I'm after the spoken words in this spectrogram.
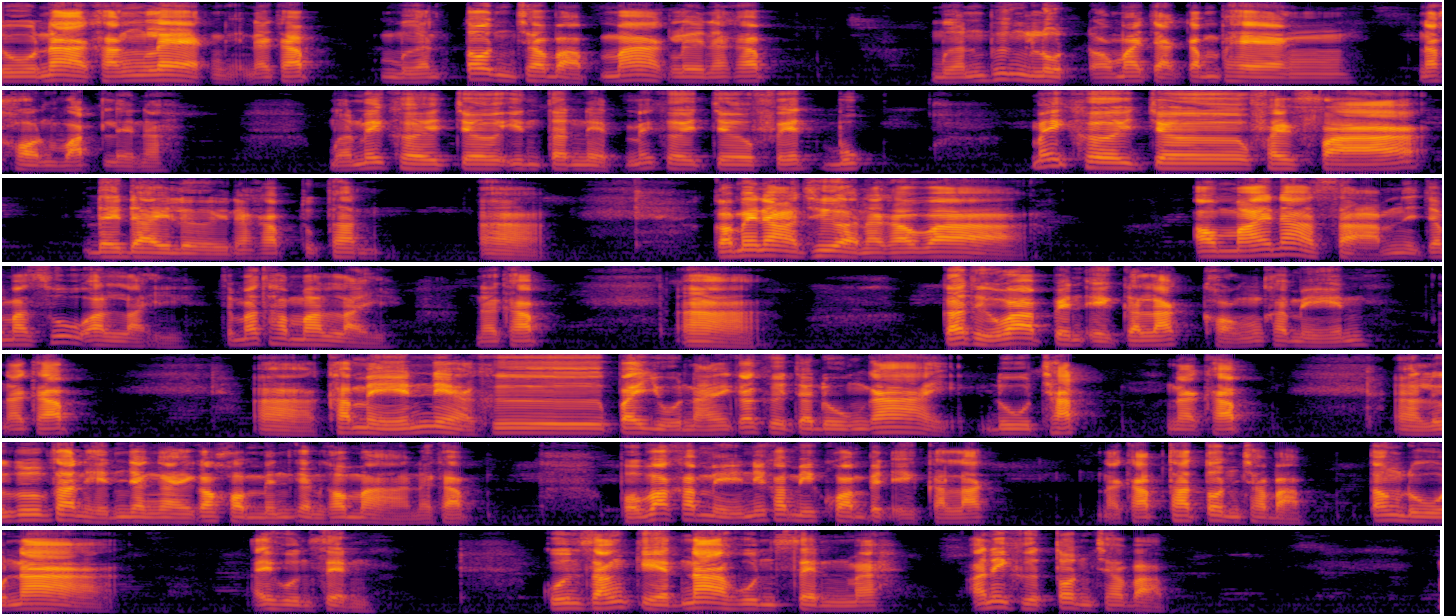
ดูหน้าครั้งแรกนี่นะครับ เหมือนต้นฉบับมากเลยนะครับ เหมือนเพิ่งหลุดออกมาจากกำแพงนครวัดเลยนะ เหมือนไม่เคยเจออินเทอร์เน็ต ไม่เคยเจอ Facebook ไม่เคยเจอไฟฟ้าใด ๆ เลยนะครับ ทุกท่าน อ่า ก็ไม่น่าเชื่อนะครับว่า เอาไม้หน้าสามเนี่ยจะมาสู้อะไร จะมาทำอะไรนะครับ อ่า ก็ถือว่าเป็นเอกลักษณ์ของเขมรนะครับ อ่าเขมรเนี่ยคือไปอยู่ไหนก็คือจะดูง่ายดูชัดนะครับอ่าหรือทุกท่านเห็นยังไงก็คอมเมนต์กันเข้ามานะครับ ผมว่าเขมรนี่เขามีความเป็นเอกลักษณ์นะครับ ถ้าต้นฉบับต้องดูหน้าไอฮุนเซนคุณสังเกตหน้าฮุนเซนไหมอันนี้คือต้นฉบับ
